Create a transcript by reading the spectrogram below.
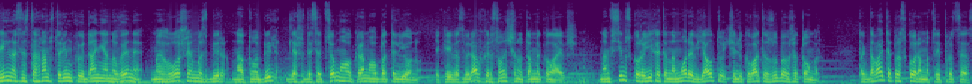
Спільно з інстаграм-сторінкою Данія Новини ми оголошуємо збір на автомобіль для 67-го окремого батальйону, який визволяв Херсонщину та Миколаївщину. Нам всім скоро їхати на море в Ялту чи лікувати зуби в Житомир. Так давайте прискоримо цей процес.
